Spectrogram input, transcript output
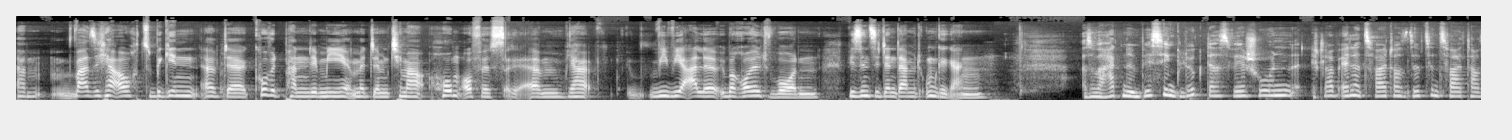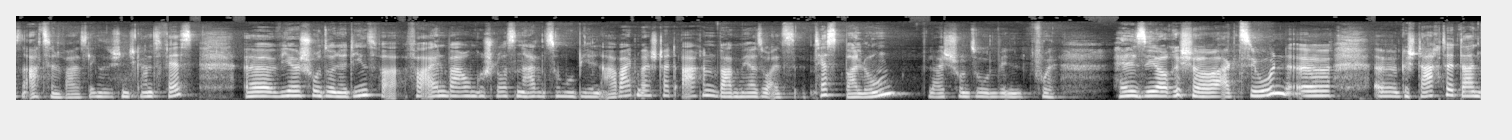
ähm, war sicher auch zu Beginn äh, der Covid-Pandemie mit dem Thema Homeoffice, ähm, ja, wie wir alle überrollt wurden. Wie sind Sie denn damit umgegangen? Also wir hatten ein bisschen Glück, dass wir schon, ich glaube Ende 2017, 2018 war, das legen Sie sich nicht ganz fest, äh, wir schon so eine Dienstvereinbarung geschlossen hatten zum mobilen Arbeiten bei Stadt Aachen, war mehr so als Testballon, vielleicht schon so in hellseherischer Aktion äh, äh, gestartet. Dann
